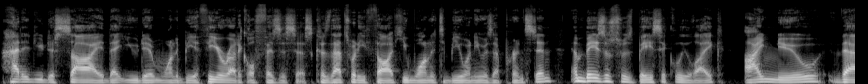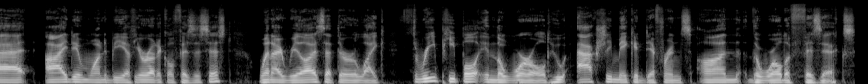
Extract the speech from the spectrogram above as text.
how did you decide that you didn't want to be a theoretical physicist? Because that's what he thought he wanted to be when he was at Princeton. And Bezos was basically like, I knew that I didn't want to be a theoretical physicist when I realized that there are like three people in the world who actually make a difference on the world of physics.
